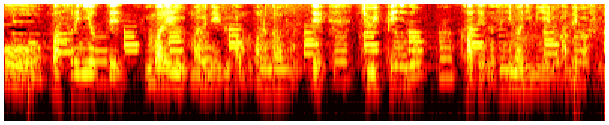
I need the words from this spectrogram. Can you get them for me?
こう、まあそれによって生まれるマヨネーズ感もあるなと思って、11ページのカーテンの隙間に見える雨が降る。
